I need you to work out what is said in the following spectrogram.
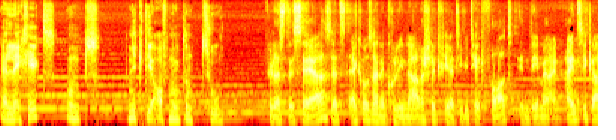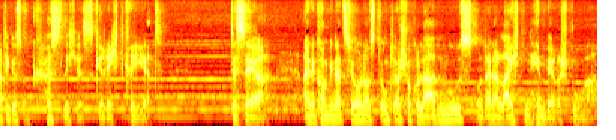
Er lächelt und nickt ihr aufmunternd zu. Für das Dessert setzt Echo seine kulinarische Kreativität fort, indem er ein einzigartiges und köstliches Gericht kreiert. Dessert. Eine Kombination aus dunkler Schokoladenmus und einer leichten Himbeere-Spuma.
